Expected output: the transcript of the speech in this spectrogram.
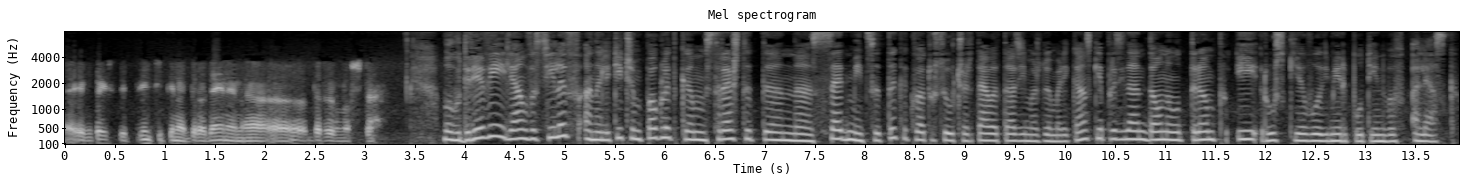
европейските принципи на градене на държавността. Благодаря ви, Илян Василев. Аналитичен поглед към срещата на седмицата, каквато се очертава тази между американския президент Доналд Тръмп и руския Владимир Путин в Аляска.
